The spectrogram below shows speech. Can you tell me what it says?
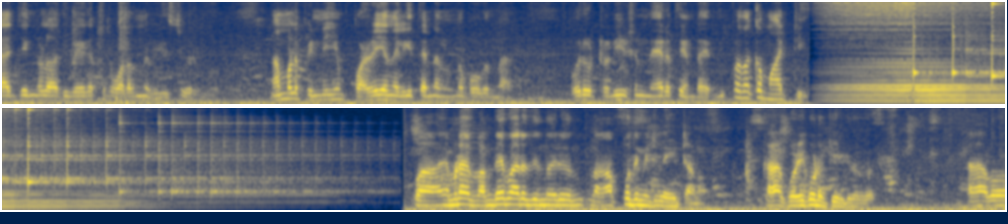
രാജ്യങ്ങളും അതിവേഗത്തിൽ വളർന്ന് വികസിച്ചു വരുമ്പോൾ നമ്മൾ പിന്നെയും പഴയ നിലയിൽ തന്നെ നിന്നു പോകുന്ന ഒരു ട്രഡീഷൻ നേരത്തെ ഉണ്ടായിരുന്നു. ഇപ്പോൾ അതൊക്കെ മാറ്റി. നമ്മുടെ വന്ദേ ഭാരത് ഇന്നൊരു ഒരു നാൽപ്പത് മിനിറ്റ് ലേറ്റ് ആണോ കോഴിക്കോട് എത്തിയിരിക്കുന്നത്. അപ്പോൾ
